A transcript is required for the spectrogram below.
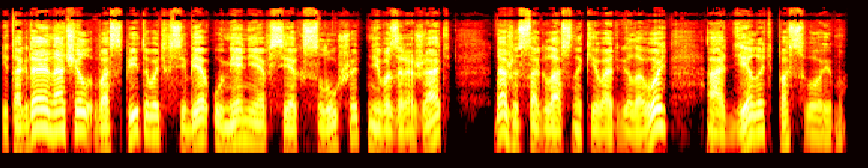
И тогда я начал воспитывать в себе умение всех слушать, не возражать, даже согласно кивать головой, а делать по-своему.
